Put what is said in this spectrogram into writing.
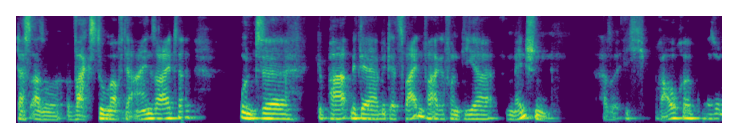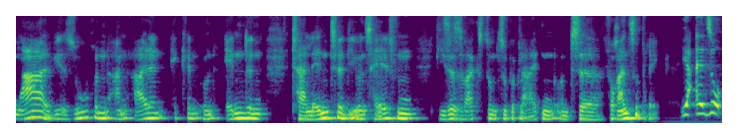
Das also Wachstum auf der einen Seite und äh, gepaart mit der, mit der zweiten Frage von dir, Menschen. Also ich brauche Personal. Wir suchen an allen Ecken und Enden Talente, die uns helfen, dieses Wachstum zu begleiten und äh, voranzubringen. Ja, also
